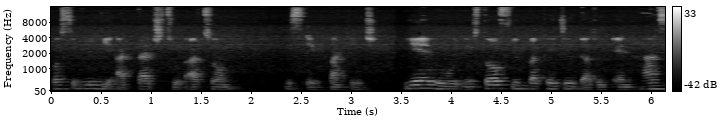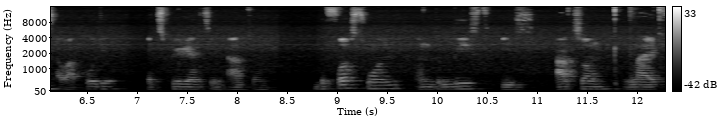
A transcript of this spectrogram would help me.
possibly be attached to Atom is a package. Here we will install few packages that will enhance our coding experience in Atom. The first one on the list is Atom Live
